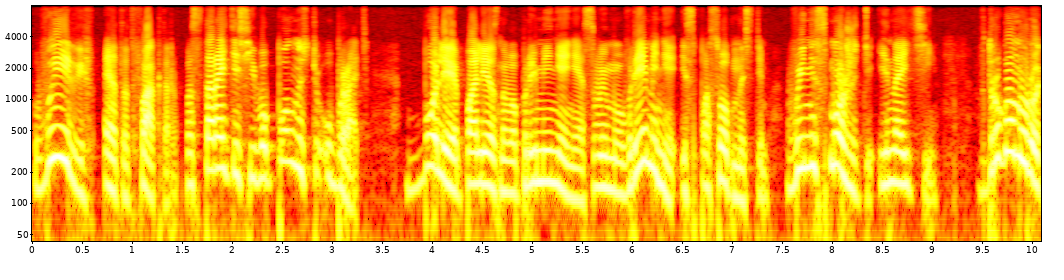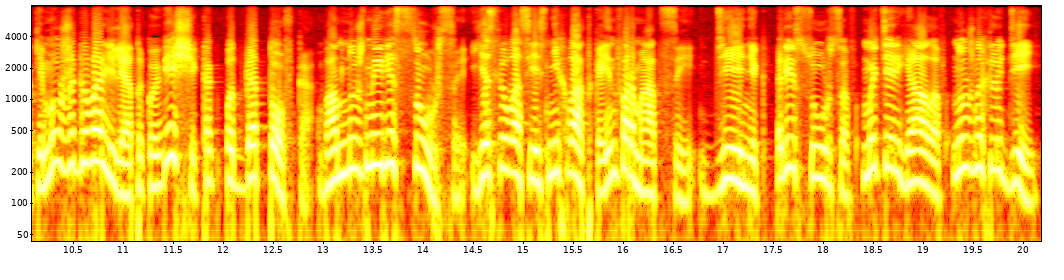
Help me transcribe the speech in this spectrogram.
Выявив этот фактор, постарайтесь его полностью убрать более полезного применения своему времени и способностям вы не сможете и найти. В другом уроке мы уже говорили о такой вещи, как подготовка. Вам нужны ресурсы. Если у вас есть нехватка информации, денег, ресурсов, материалов, нужных людей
